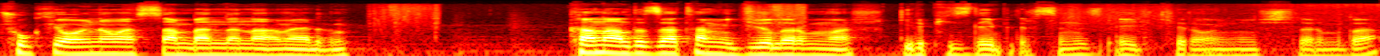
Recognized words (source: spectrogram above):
çok iyi oynamazsam benden namerdim. Kanalda zaten videolarım var. Girip izleyebilirsiniz. 50 kere oynayışlarımı da.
